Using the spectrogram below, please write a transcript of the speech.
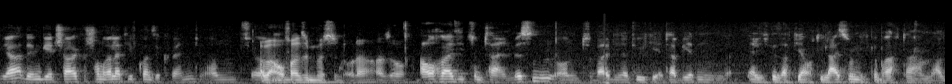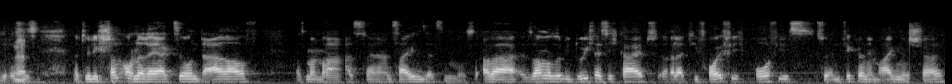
ja, den geht Schalke schon relativ konsequent. Und, ähm, Aber auch, weil sie müssen, oder? Also auch, weil sie zum Teil müssen und weil die natürlich die Etablierten, ehrlich gesagt, ja auch die Leistung nicht gebracht haben. Also das ja. ist natürlich schon auch eine Reaktion darauf, dass man mal als Trainer ein Zeichen setzen muss. Aber sagen wir so, die Durchlässigkeit, relativ häufig Profis zu entwickeln im eigenen Stall,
